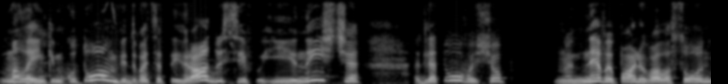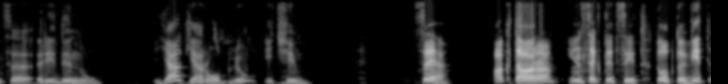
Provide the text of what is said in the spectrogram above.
маленьким кутом від 20 градусів і нижче, для того, щоб не випалювало сонце рідину. Як я роблю і чим? Це актара, інсектицид, тобто від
